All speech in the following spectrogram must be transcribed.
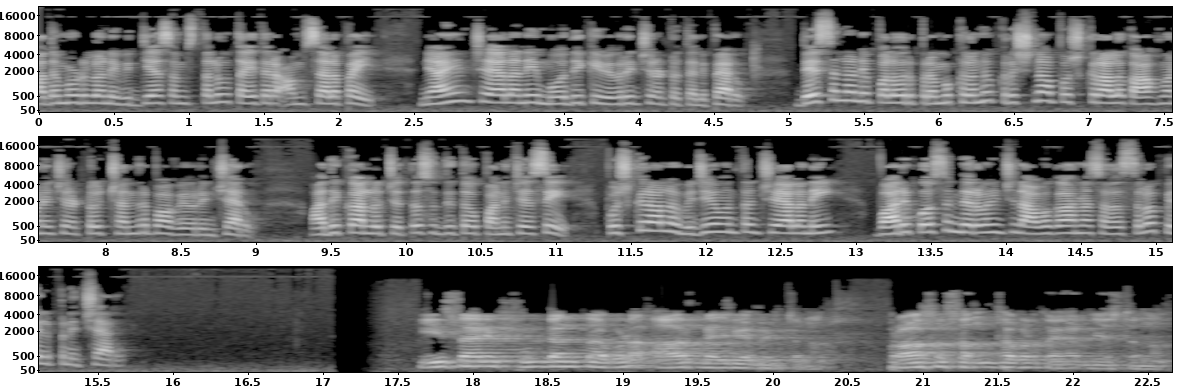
పదమూడులోని విద్యాసంస్థలు తదితర అంశాలపై న్యాయం చేయాలని మోదీకి వివరించినట్టు తెలిపారు. దేశంలోని పలువురు ప్రముఖులను కృష్ణా పుష్కరాలకు ఆహ్వానించినట్టు చంద్రబాబు వివరించారు. అధికారులు చిత్తశుద్దితో పనిచేసి పుష్కరాలను విజయవంతం చేయాలని వారి కోసం నిర్వహించిన అవగాహన సదస్సులో పిలుపునిచ్చారు. ఈసారి ఫుడ్ అంతా కూడా ఆర్గనైజ్డ్గా పెడుతున్నాం. ప్రాసెస్ అంతా కూడా తయారు చేస్తున్నాం.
